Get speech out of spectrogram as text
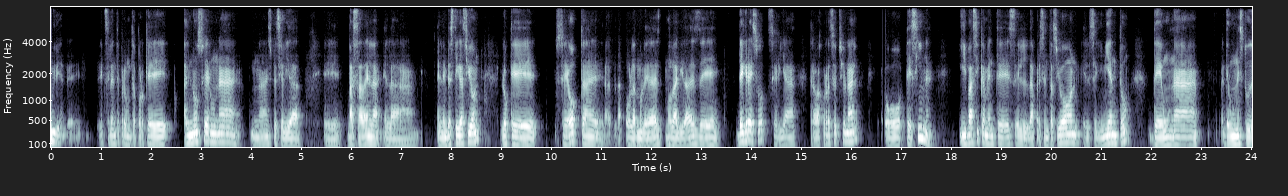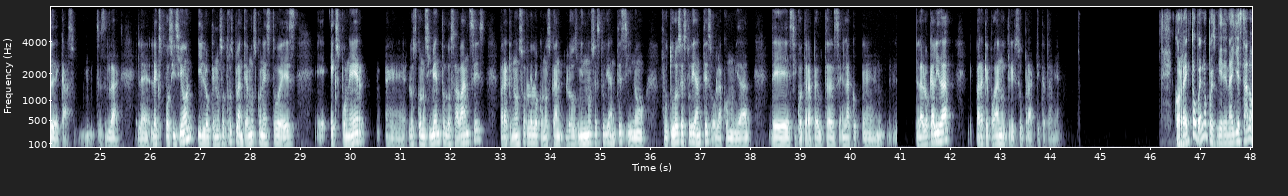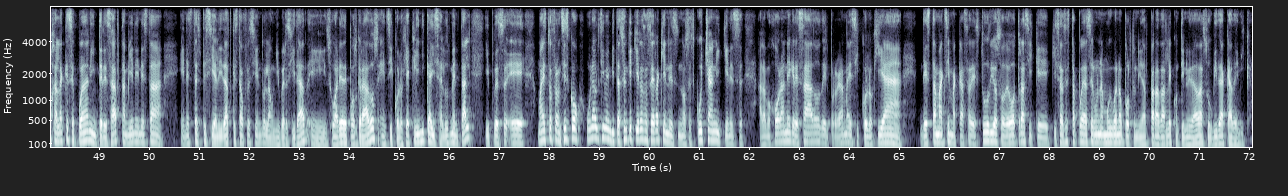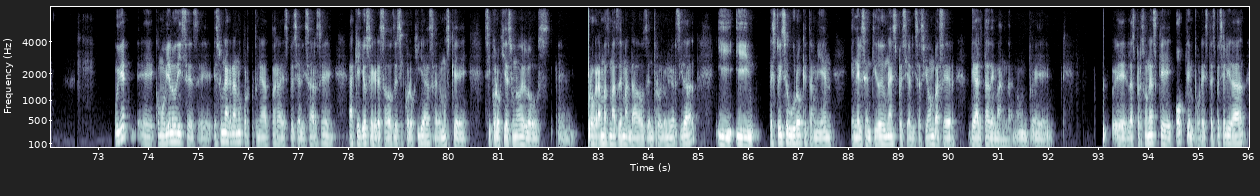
Muy bien, excelente pregunta, porque al no ser una, especialidad eh, basada en la, en, la, investigación, lo que se opta eh, o las modalidades, modalidades de, egreso sería trabajo recepcional o tesina. Y básicamente es la presentación, el seguimiento de, una, de un estudio de caso. Entonces, la, exposición y lo que nosotros planteamos con esto es eh, exponer eh, los conocimientos, los avances, para que no solo lo conozcan los mismos estudiantes, sino futuros estudiantes o la comunidad de psicoterapeutas en la, en la localidad, para que puedan nutrir su práctica también. Correcto, bueno, pues miren, ahí están, ojalá que se puedan interesar también en esta, en esta especialidad que está ofreciendo la universidad en su área de posgrados en psicología clínica y salud mental. Y pues, eh, maestro Francisco, una última invitación que quieras hacer a quienes nos escuchan y quienes a lo mejor han egresado del programa de psicología de esta máxima casa de estudios o de otras y que quizás esta pueda ser una muy buena oportunidad para darle continuidad a su vida académica. Muy bien, eh, como bien lo dices, eh, es una gran oportunidad para especializarse aquellos egresados de psicología. Sabemos que psicología es uno de los eh, programas más demandados dentro de la universidad y, estoy seguro que también en el sentido de una especialización va a ser de alta demanda. las personas que opten por esta especialidad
